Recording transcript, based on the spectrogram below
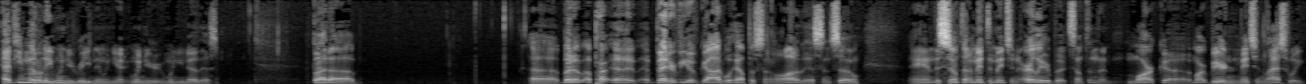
have humility when you're reading and when you when you when you know this. But uh, uh, but a, a, a, better view of God will help us in a lot of this. And so, and this is something I meant to mention earlier, but something that Mark uh, Mark Bearden mentioned last week.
